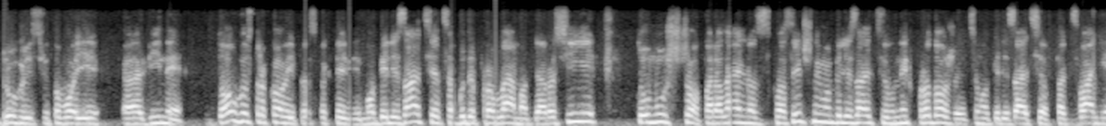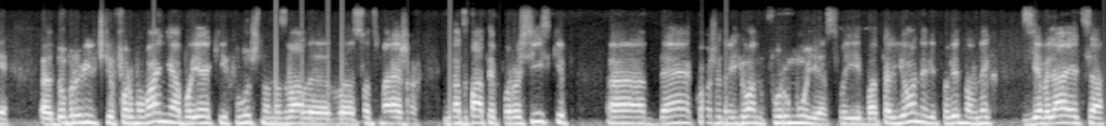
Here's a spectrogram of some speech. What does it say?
Другої світової війни. Довгостроковій перспективі мобілізація це буде проблема для Росії, тому що паралельно з класичною мобілізацією у них продовжується мобілізація в так звані е, добровільчі формування, або як їх влучно назвали в соцмережах нацбати по російськи е, де кожен регіон формує свої батальйони. Відповідно, в них з'являється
